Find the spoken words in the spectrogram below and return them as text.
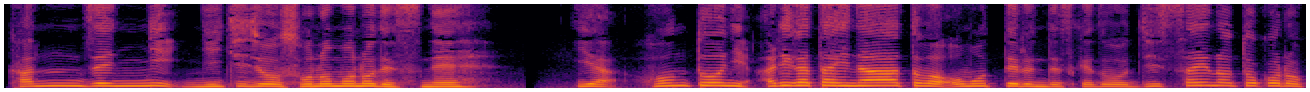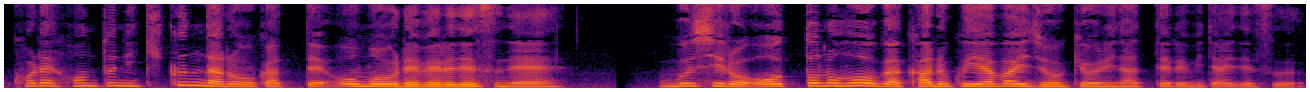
完全に日常そのものですね。いや、本当にありがたいなぁとは思ってるんですけど、実際のところこれ本当に効くんだろうかって思うレベルですね。むしろ夫の方が軽くやばい状況になってるみたいです。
